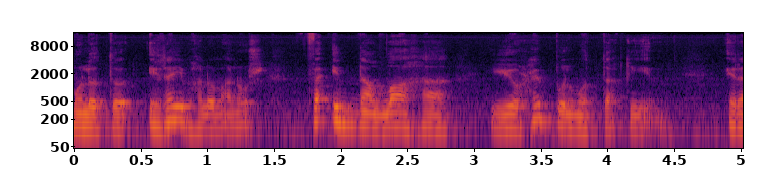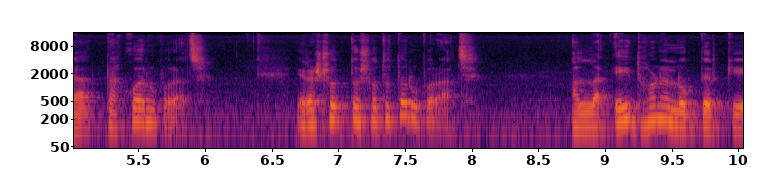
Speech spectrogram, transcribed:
মূলত এরাই ভালো মানুষ। ফা ইন্নাল্লাহা ইউহিব্বুল মুত্তাকিন, এরা তাকওয়ার উপর আছে, এরা সত্য সততার উপর আছে। আল্লাহ এই ধরনের লোকদেরকে,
